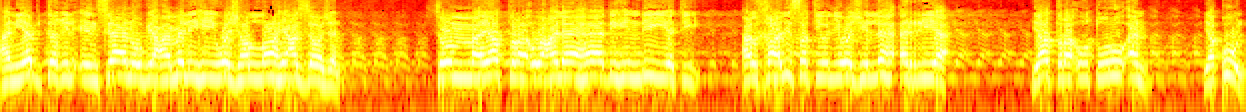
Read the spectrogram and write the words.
أن يبتغي الإنسان بعمله وجه الله عز وجل ثم يطرأ على هذه النية الخالصة لوجه الله الرياء. يطرأ طروءا يقول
